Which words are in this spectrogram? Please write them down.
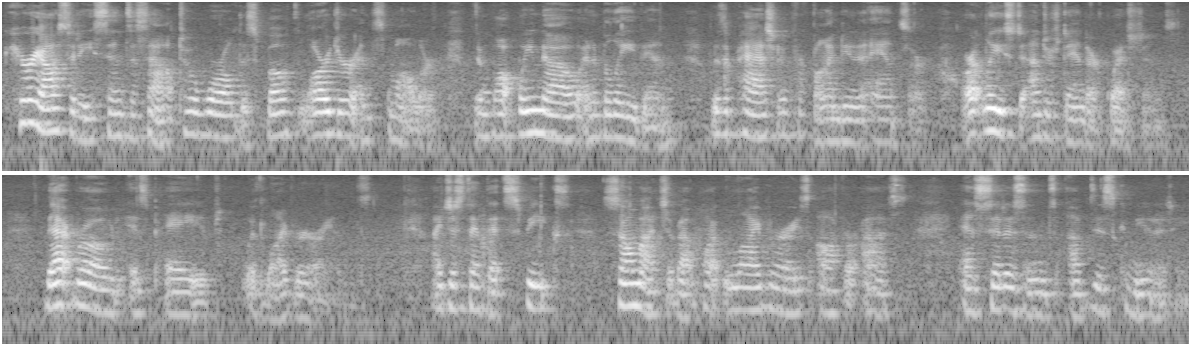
Curiosity sends us out to a world that's both larger and smaller than what we know and believe in, with a passion for finding an answer, or at least to understand our questions. That road is paved with librarians. I just think that speaks so much about what libraries offer us as citizens of this community.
